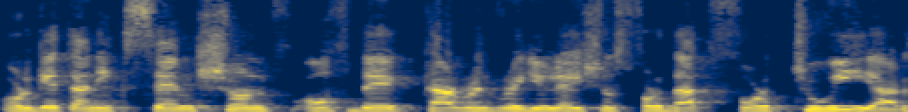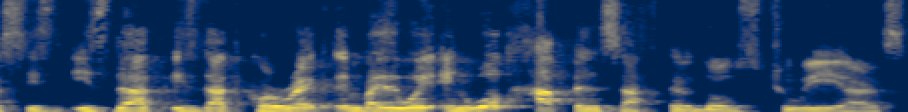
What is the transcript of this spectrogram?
or get an exemption of the current regulations for that for two years. Is, is that is that correct? And by the way, and what happens after those two years?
